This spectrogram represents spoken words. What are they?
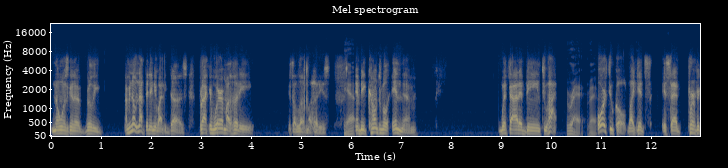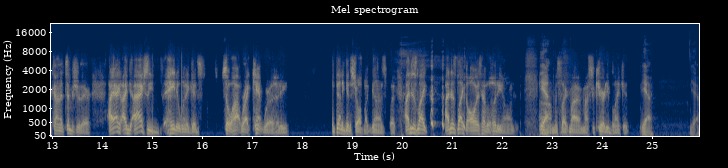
no one's gonna really. I mean, no, not that anybody does, but I can wear my hoodie because I love my hoodies yeah, and be comfortable in them without it being too hot right, right. or too cold. Like it's it's that perfect kind of temperature there. I I, I actually hate it when it gets so hot where I can't wear a hoodie, but then I get to show off my guns. But I just like I just like to always have a hoodie on. Yeah. um, it's like my my security blanket. Yeah, yeah,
